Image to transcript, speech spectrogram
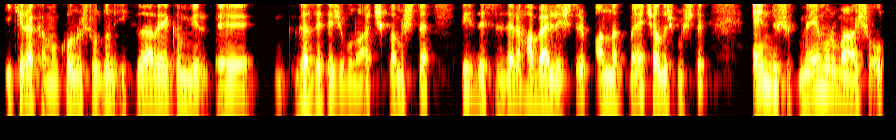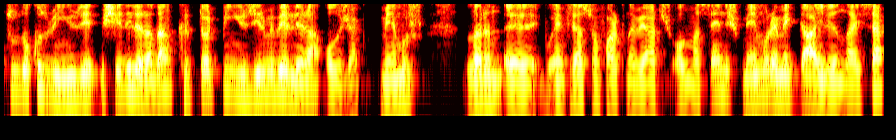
İki rakamın konuşulduğunu iktidara yakın bir e, gazeteci bunu açıklamıştı. Biz de sizlere haberleştirip anlatmaya çalışmıştık. En düşük memur maaşı 39.177 liradan 44.121 lira olacak memurların e, bu enflasyon farkında bir artış olması. En memur emekli aylığında ise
